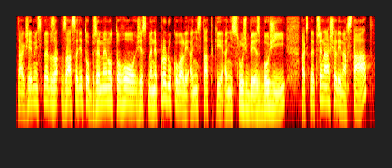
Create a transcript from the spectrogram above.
Takže my jsme v zásadě to břemeno toho, že jsme neprodukovali ani statky, ani služby, zboží, tak jsme přenášeli na stát,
